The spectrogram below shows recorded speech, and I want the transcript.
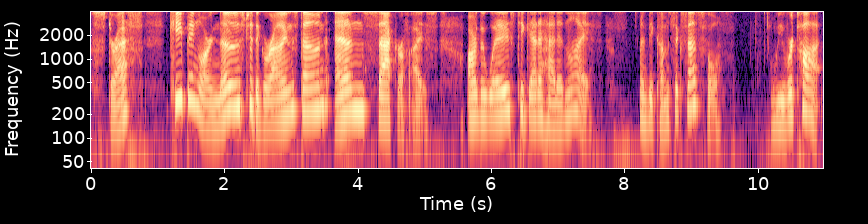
stress, keeping our nose to the grindstone, and sacrifice are the ways to get ahead in life and become successful. We were taught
